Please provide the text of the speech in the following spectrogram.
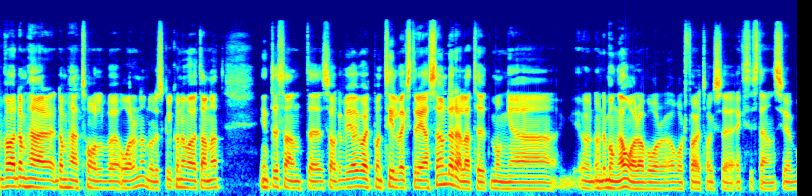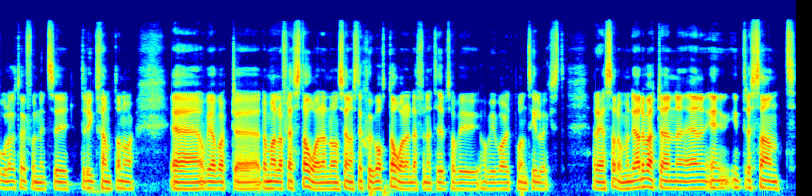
Vad de, här, de här 12 åren då, det skulle kunna vara ett annat intressant eh, sak. Vi har ju varit på en tillväxtresa under relativt många, under många år av, vår, av vårt företags eh, existens. Bolaget har ju funnits i drygt 15 år. Eh, och vi har varit eh, de allra flesta åren, de senaste 7-8 åren definitivt, har vi, har vi varit på en tillväxtresa. Då. Men det hade varit en, en, en intressant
